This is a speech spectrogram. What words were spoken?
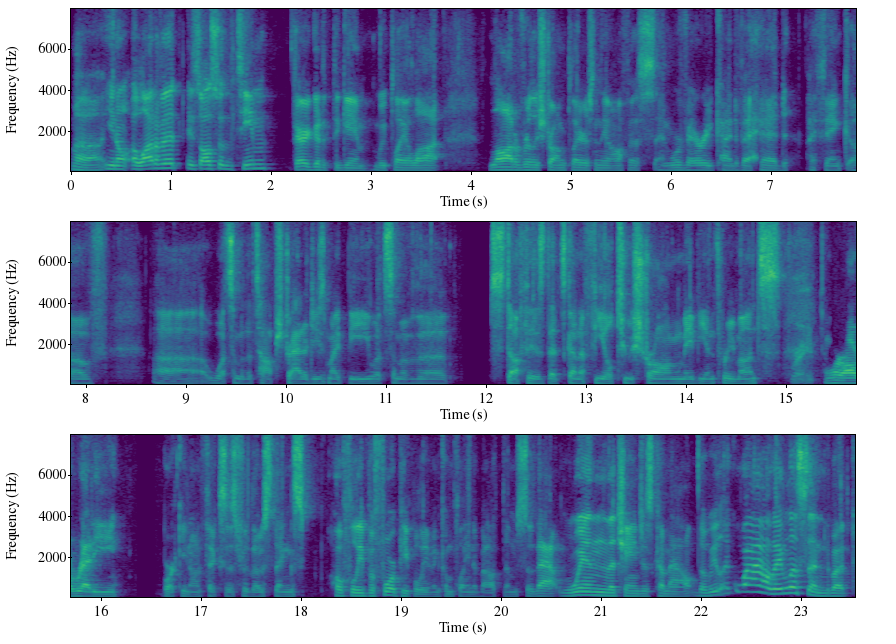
uh, you know, a lot of it is also the team very good at the game. We play a lot, a lot of really strong players in the office, and we're very kind of ahead, I think, of uh, what some of the top strategies might be, what some of the stuff is that's going to feel too strong maybe in three months. Right. And we're already working on fixes for those things hopefully before people even complain about them so that when the changes come out they'll be like wow they listened but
